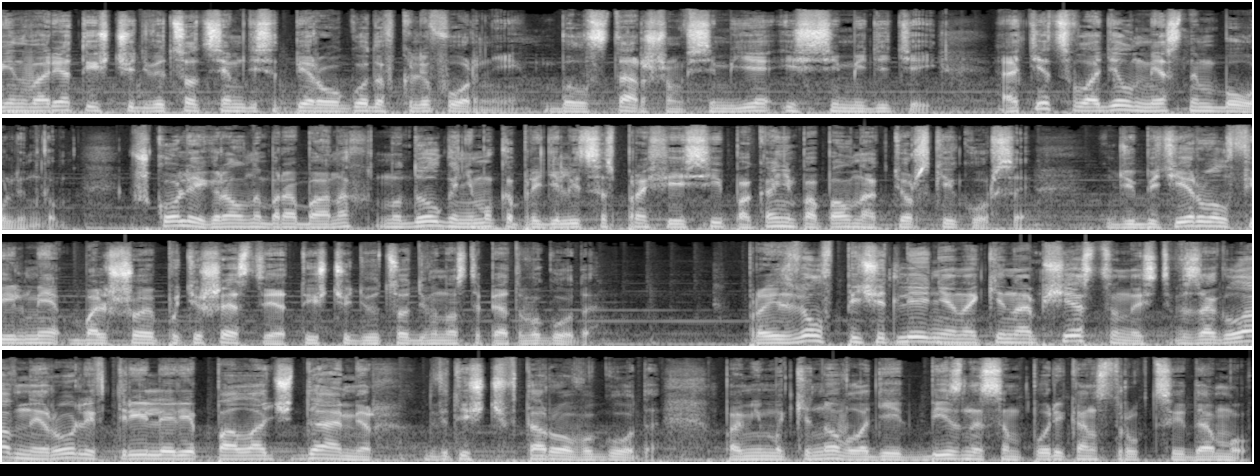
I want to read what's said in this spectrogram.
января 1971 года в Калифорнии. Был старшим в семье из семи детей. Отец владел местным боулингом. В школе играл на барабанах, но долго не мог определиться с профессией, пока не попал на актерские курсы. Дебютировал в фильме «Большое путешествие» 1995 года произвел впечатление на кинообщественность в заглавной роли в триллере «Палач Дамер» 2002 года. Помимо кино владеет бизнесом по реконструкции домов.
